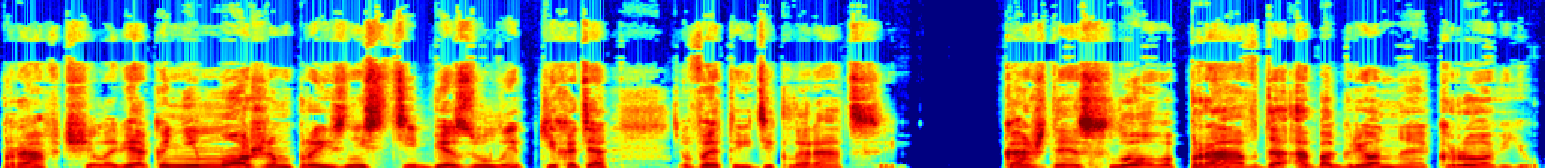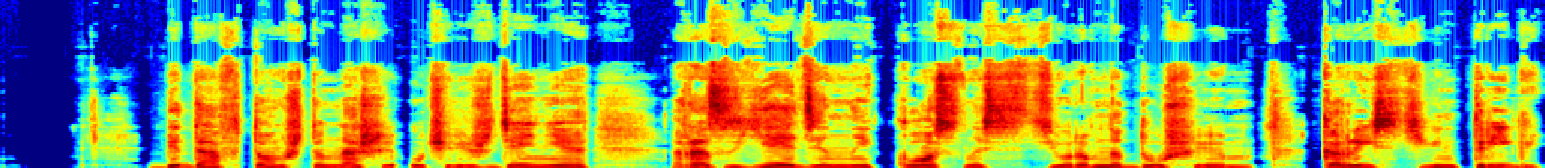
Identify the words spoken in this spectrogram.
прав человека не можем произнести без улыбки, хотя в этой декларации каждое слово правда, обогренная кровью. Беда в том, что наши учреждения разъедены косностью, равнодушием, корыстью, интригой,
